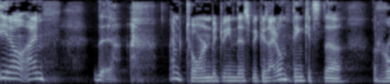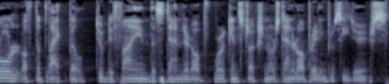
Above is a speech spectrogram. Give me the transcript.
you know, I'm the, I'm torn between this because I don't think it's the role of the black belt to define the standard of work instruction or standard operating procedures.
